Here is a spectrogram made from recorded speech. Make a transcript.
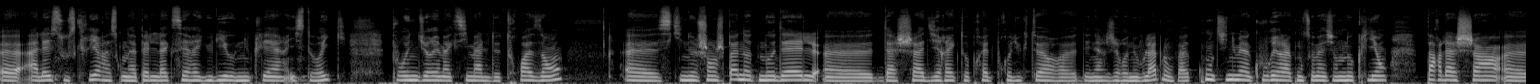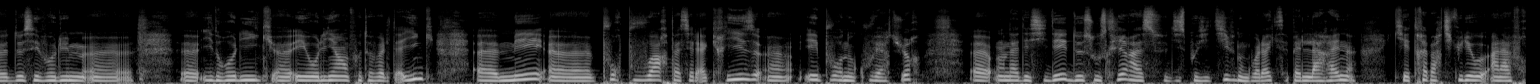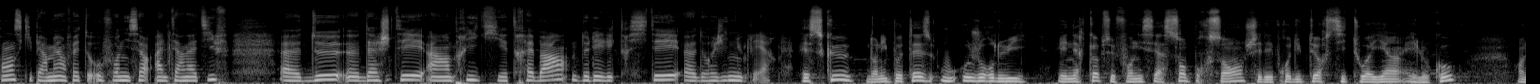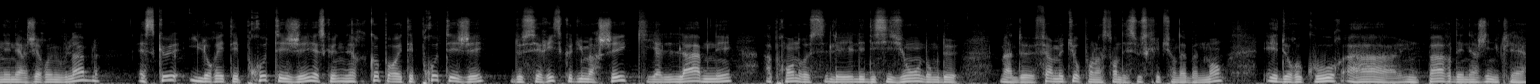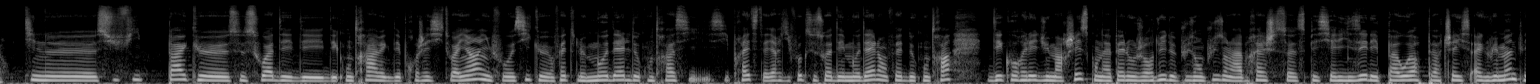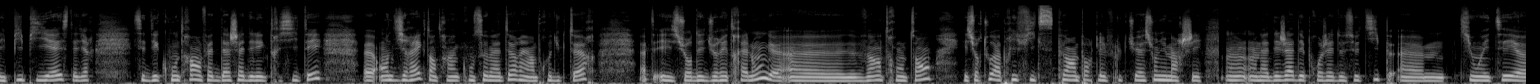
allait souscrire à ce qu'on appelle l'accès régulier au nucléaire historique pour une durée maximale de trois ans. Euh, ce qui ne change pas notre modèle euh, d'achat direct auprès de producteurs euh, d'énergie renouvelable. On va continuer à couvrir la consommation de nos clients par l'achat de ces volumes hydrauliques, éoliens, photovoltaïques. mais pour pouvoir passer la crise et pour nos couvertures, on a décidé de souscrire à ce dispositif donc voilà, qui s'appelle l'AREN, qui est très particulier à la France, qui permet en fait aux fournisseurs alternatifs de d'acheter à un prix qui est très bas de l'électricité euh, d'origine nucléaire. Est-ce que dans l'hypothèse où aujourd'hui Enercop se fournissait à 100% chez des producteurs citoyens et locaux en énergie renouvelable, est-ce qu'il aurait été protégé, est-ce que aurait été protégé de ces risques du marché qui l'a amené à prendre les, décisions donc de, ben, de fermeture pour l'instant des souscriptions d'abonnement et de recours à une part d'énergie nucléaire pas que ce soit des, des, contrats avec des projets citoyens, il faut aussi que en fait, le modèle de contrat s'y prête, c'est-à-dire qu'il faut que ce soit des modèles en fait, de contrats décorrélés du marché, ce qu'on appelle aujourd'hui de plus en plus dans la presse spécialisée les Power Purchase Agreement, les PPS, c'est-à-dire c'est des contrats en fait, d'achat d'électricité euh, en direct entre un consommateur et un producteur, et sur des durées très longues, 20-30 euh, ans, et surtout à prix fixe, peu importe les fluctuations du marché. On, a déjà des projets de ce type euh, qui ont été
